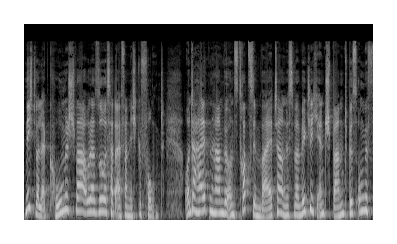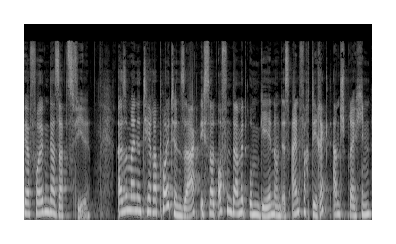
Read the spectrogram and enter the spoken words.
Nicht, weil er komisch war oder so, es hat einfach nicht gefunkt. Unterhalten haben wir uns trotzdem weiter und es war wirklich entspannt, bis ungefähr folgender Satz fiel. Also meine Therapeutin sagt, ich soll offen damit umgehen und es einfach direkt ansprechen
